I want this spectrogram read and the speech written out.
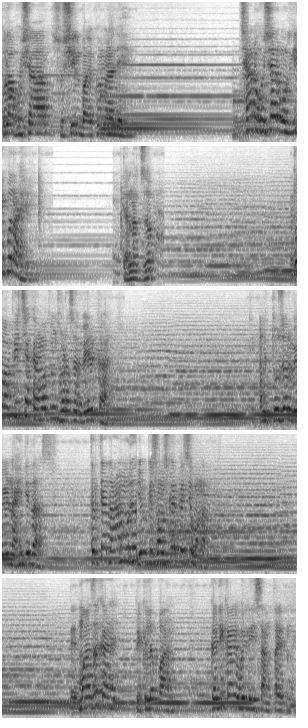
तुला हुशार सुशील बायको मिळाली आहे. छान हुशार मुलगी पण आहे. त्यांना जप. तू ऑफिसच्या कामातून थोडासा वेळ काढ. आणि तू जर वेळ नाही दिलास तर त्या लहान मुली योग्य संस्कार कसे होणार? माझं काय? पिकलं पान. कधी काय होईल हे सांगता येत नाही.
